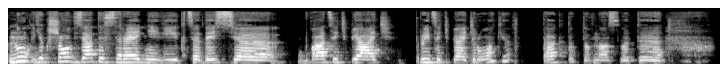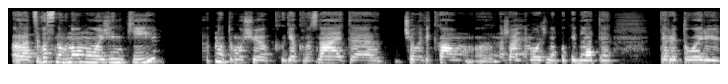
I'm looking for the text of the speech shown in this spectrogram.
Ну, якщо взяти середній вік, це десь 25-35 років. Так, тобто, в нас от, е, це в основному жінки, ну тому що, як, як ви знаєте, чоловікам, е, на жаль, не можна покидати територію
